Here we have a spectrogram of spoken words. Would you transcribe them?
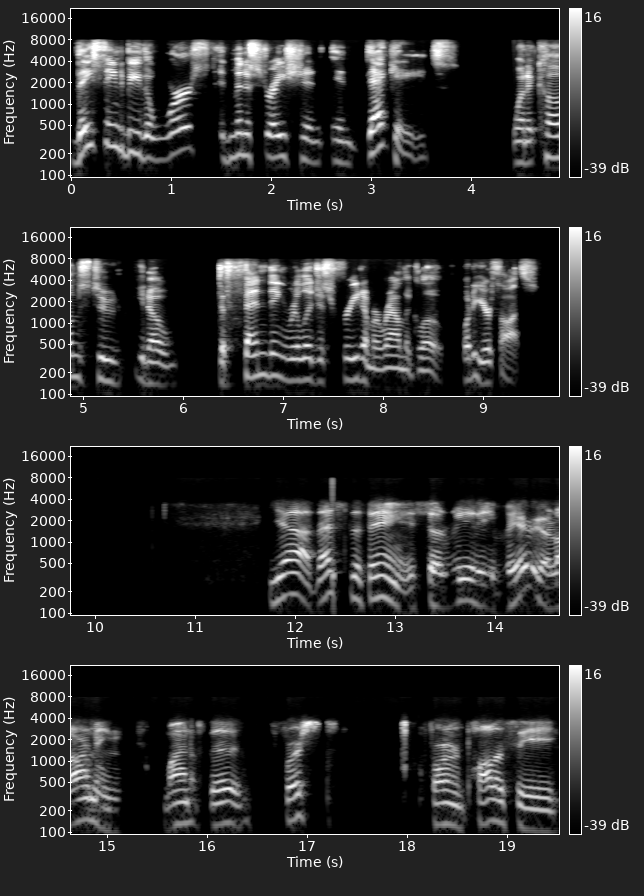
They seem to be the worst administration in decades when it comes to you know defending religious freedom around the globe. What are your thoughts? Yeah, that's the thing. It's a really very alarming. One of the first foreign policy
